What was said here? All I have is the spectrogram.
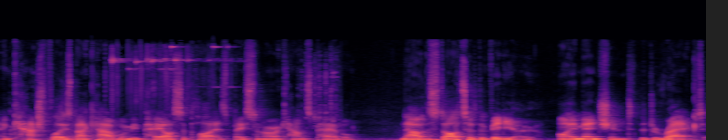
and cash flows back out when we pay our suppliers based on our accounts payable. Now, at the start of the video, I mentioned the direct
